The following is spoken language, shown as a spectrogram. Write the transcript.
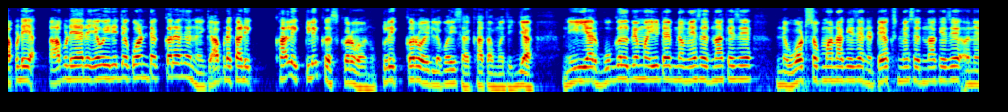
આપણે આપણે યારે એવી રીતે કોન્ટેક્ટ કરે છે ને કે આપણે ખાલી ખાલી ક્લિક જ કરવાનું. ક્લિક કરો એટલે પૈસા ખાતામાંથી ગયા. ને એ યાર ગૂગલ પેમાં એ ટાઈપના મેસેજ નાખે છે અને વોટ્સઅપમાં નાખે છે અને ટેક્સ મેસેજ નાખે છે, અને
